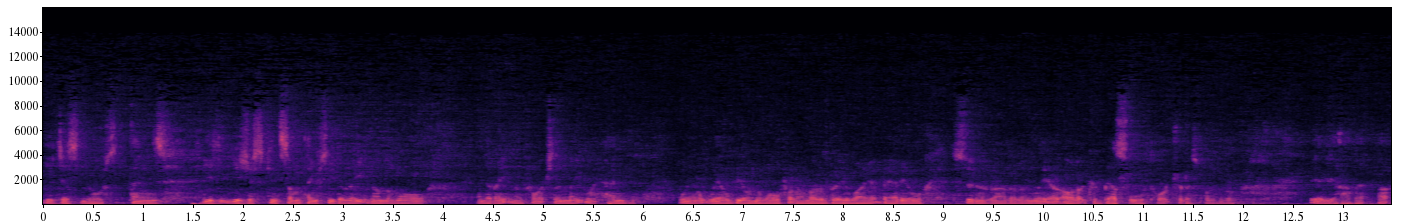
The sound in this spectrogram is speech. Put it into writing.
you just know things. You, you just can sometimes see the writing on the wall, and the writing unfortunately might and will will be on the wall for another Bray Wyatt burial sooner rather than later, oh, or it could be a slow, torturous one. There you have it. But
